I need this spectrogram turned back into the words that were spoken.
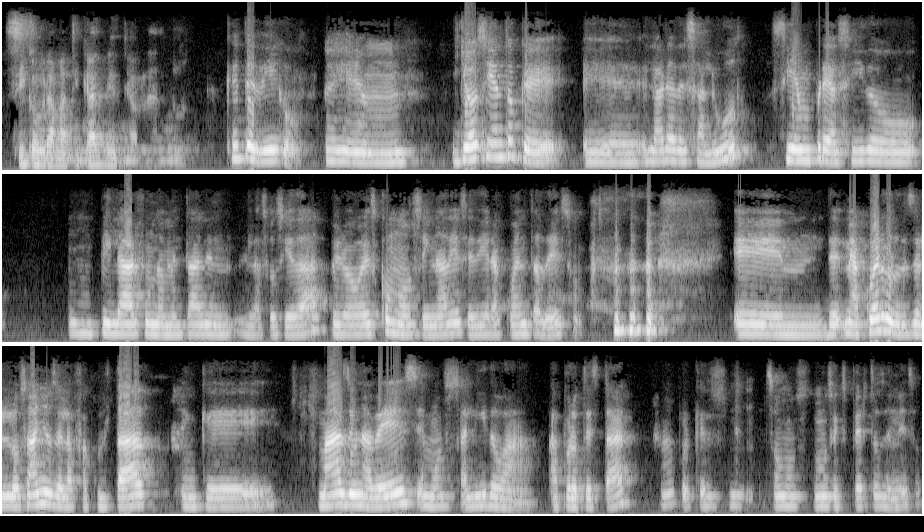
psicogramaticalmente hablando. ¿Qué te digo? Eh, yo siento que eh, el área de salud siempre ha sido un pilar fundamental en, la sociedad, pero es como si nadie se diera cuenta de eso. de, me acuerdo desde los años de la facultad en que más de una vez hemos salido a, protestar, porque somos, expertos en eso,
